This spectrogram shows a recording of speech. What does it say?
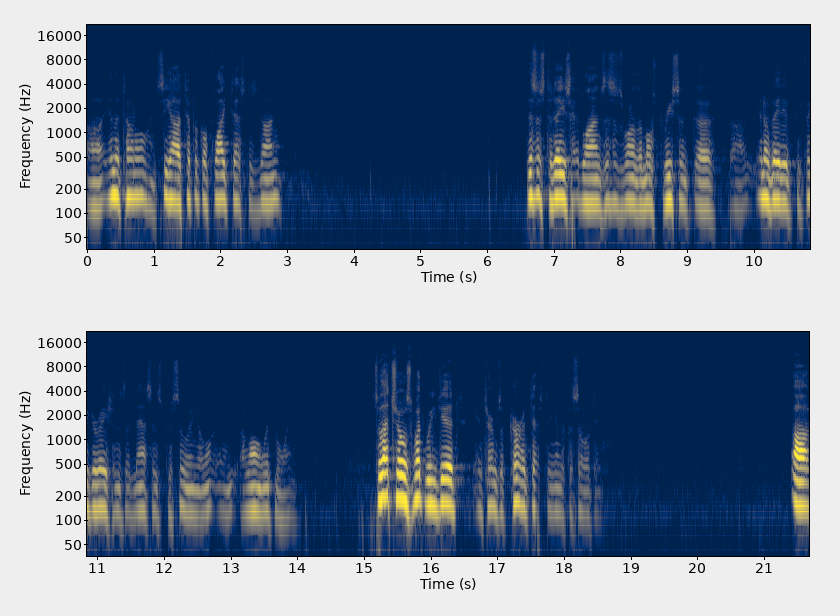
uh, in the tunnel and see how a typical flight test is done. This is today's headlines. This is one of the most recent uh, uh, innovative configurations that NASA is pursuing along, along with Boeing. So that shows what we did in terms of current testing in the facility. Uh,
